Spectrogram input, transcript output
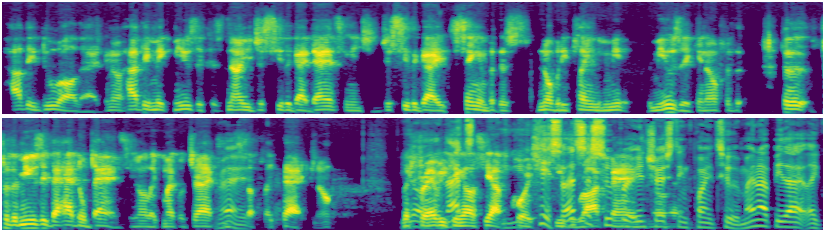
how they do all that, you know, how they make music. Because now you just see the guy dancing and you just see the guy singing, but there's nobody playing the, mu- the music, you know, for the for the for the music that had no bands, you know, like Michael Jackson right. stuff like that, you know. But Yo, for everything else, yeah, of course. Okay, so that's a super interesting point too. It might not be that like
